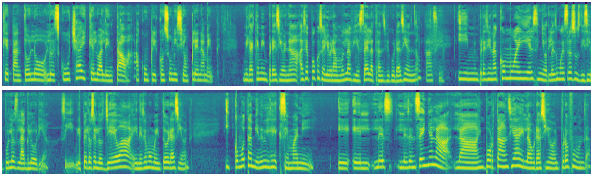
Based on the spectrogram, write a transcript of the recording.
que tanto lo, lo escucha y que lo alentaba a cumplir con su misión plenamente. Mira que me impresiona, hace poco celebramos la fiesta de la transfiguración, ¿no? Ah, sí. Y me impresiona cómo ahí el Señor les muestra a sus discípulos la gloria, sí, pero se los lleva en ese momento de oración. Y cómo también en el Hexemaní, eh, él les, les enseña la, la importancia de la oración profunda.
